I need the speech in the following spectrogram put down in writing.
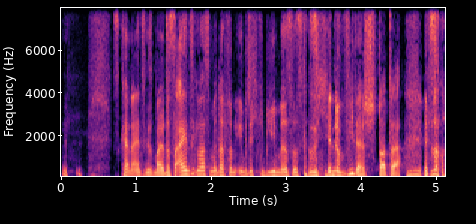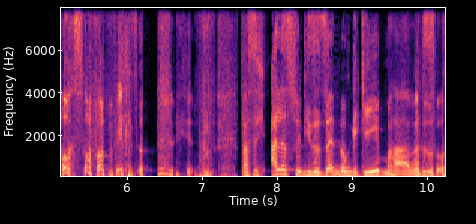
ist kein einziges Mal. Das Einzige, was mir davon übrig geblieben ist, ist, dass ich hin und wieder stotter. Ist auch so von wegen so, was ich alles für diese Sendung gegeben habe. So.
